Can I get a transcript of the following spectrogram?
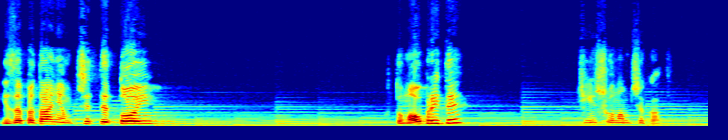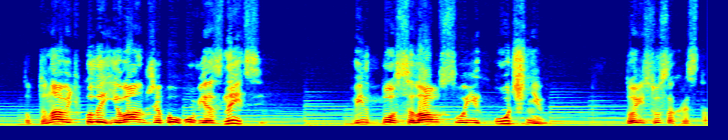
із запитанням, чи ти той, хто мав прийти, чи іншого нам чекати. Тобто, навіть коли Іван вже був у в'язниці, він посилав своїх учнів до Ісуса Христа.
